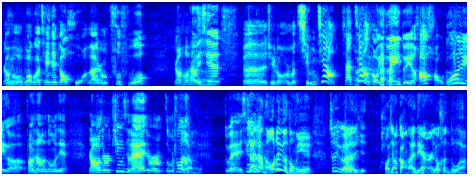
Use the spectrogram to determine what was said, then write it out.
然后包括前几年比较火的这种赐福。然后还有一些，呃，这种什么情降下降头一堆一堆的，还有好多这个方向的东西。然后就是听起来就是怎么说呢？对，下降头这个东西，这个好像港台电影有很多。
